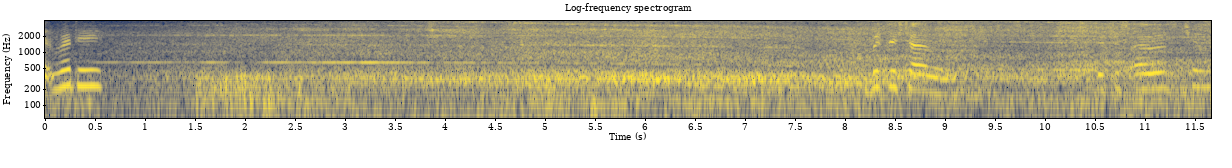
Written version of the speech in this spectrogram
Get ready. British Airways. British Airways chair.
